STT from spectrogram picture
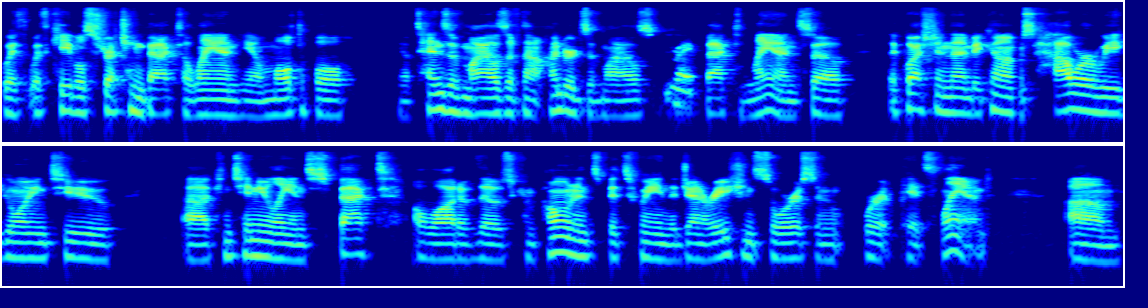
with, with cables stretching back to land, you know, multiple, you know, tens of miles, if not hundreds of miles right. back to land. So the question then becomes, how are we going to uh, continually inspect a lot of those components between the generation source and where it hits land. Um,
